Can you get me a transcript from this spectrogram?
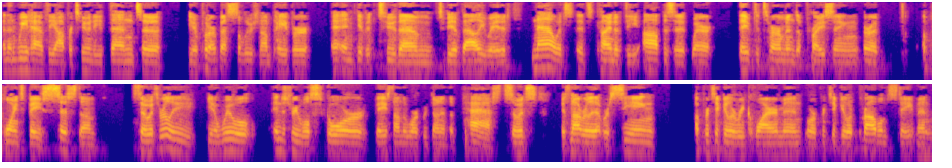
and then we'd have the opportunity then to, you know, put our best solution on paper and, and give it to them to be evaluated. Now it's, it's kind of the opposite where they've determined a pricing or a, a points-based system. So it's really, you know, we will, industry will score based on the work we've done in the past. So it's, it's not really that we're seeing a particular requirement or a particular problem statement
